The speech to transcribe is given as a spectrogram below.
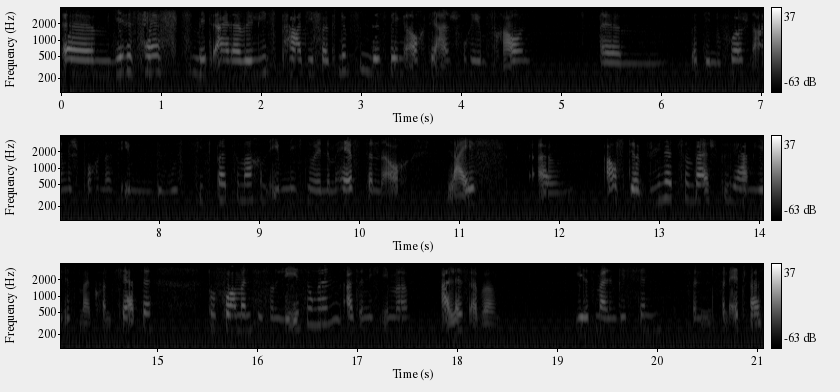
ähm, jedes Heft mit einer Release-Party verknüpfen, deswegen auch der Anspruch eben Frauen, ähm, den du vorher schon angesprochen hast, eben bewusst sichtbar zu machen, eben nicht nur in einem Heft, sondern auch live ähm, auf der Bühne zum Beispiel. Wir haben jedes Mal Konzerte, Performances und Lesungen, also nicht immer alles, aber jedes Mal ein bisschen von, von etwas.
